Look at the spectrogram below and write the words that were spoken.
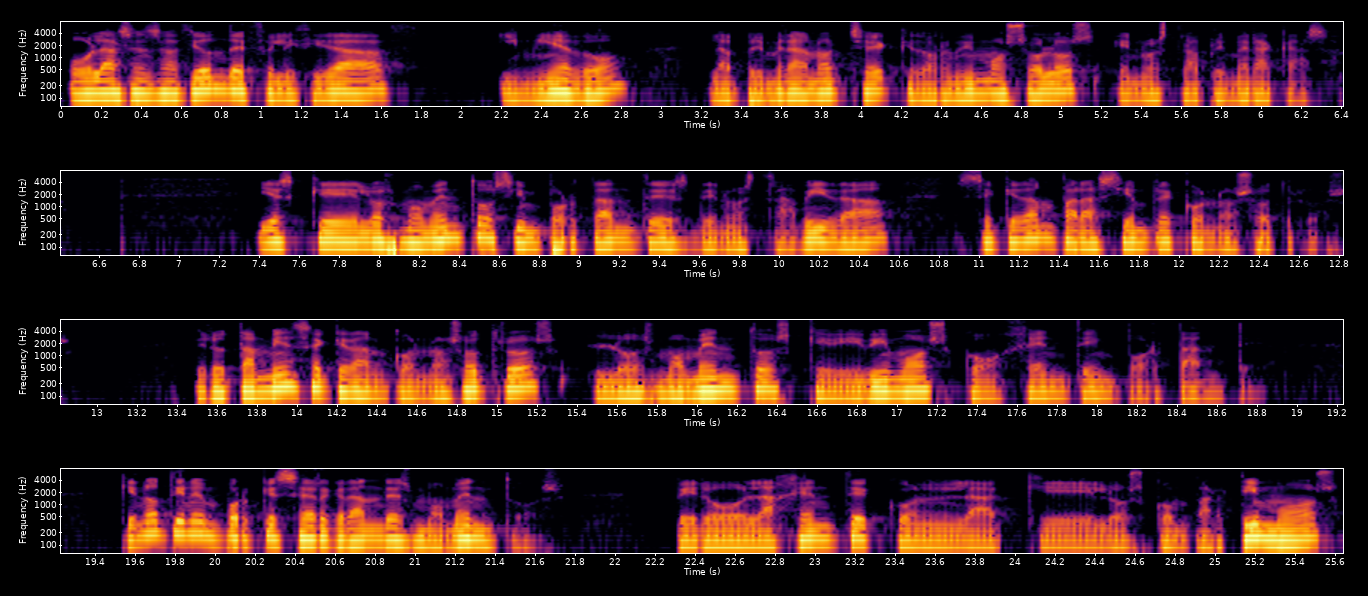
o la sensación de felicidad y miedo la primera noche que dormimos solos en nuestra primera casa. Y es que los momentos importantes de nuestra vida se quedan para siempre con nosotros pero también se quedan con nosotros los momentos que vivimos con gente importante, que no tienen por qué ser grandes momentos, pero la gente con la que los compartimos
